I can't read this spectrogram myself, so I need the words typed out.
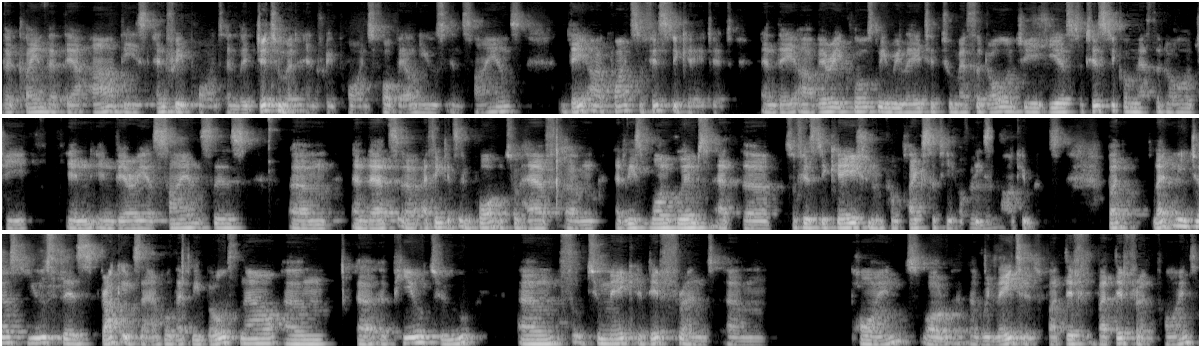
the claim that there are these entry points and legitimate entry points for values in science they are quite sophisticated and they are very closely related to methodology, here statistical methodology in, in various sciences. Um, and that's, uh, I think it's important to have um, at least one glimpse at the sophistication and complexity of these mm-hmm. arguments. But let me just use this drug example that we both now um, uh, appeal to um, to make a different um, point or related but, diff- but different point.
